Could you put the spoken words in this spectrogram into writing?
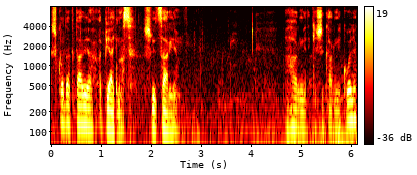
Шкода Octavia опять нас Швейцарія. Гарний такий шикарний колір.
